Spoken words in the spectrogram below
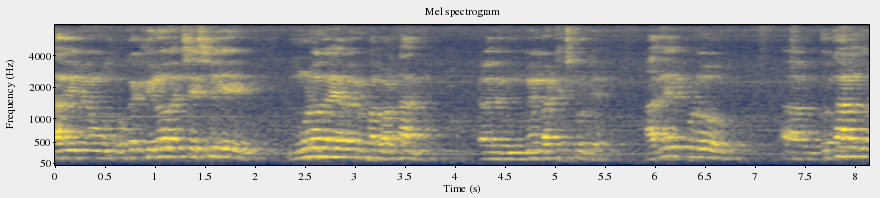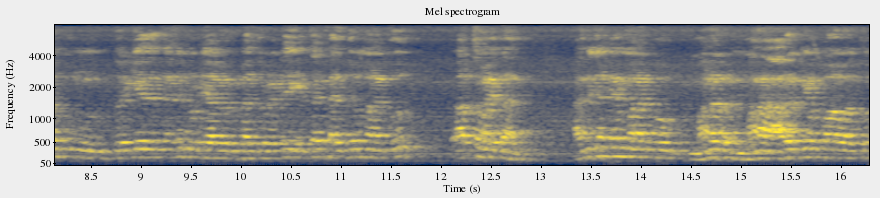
అది మేము ఒక కిలో వచ్చేసి మూడు వందల యాభై రూపాయలు పడతాను మేము పట్టించుకుంటే. అదే ఇప్పుడు దుకాణం దొరికేది ఏంటంటే నూట యాభై రూపాయలతో పెట్టి ఎంత ఖరీదు మనకు అర్థమవుతుంది. అందుకనే మనకు మన మన ఆరోగ్యం తో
